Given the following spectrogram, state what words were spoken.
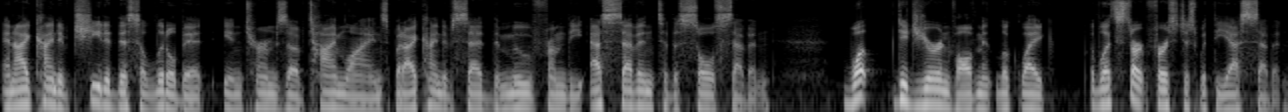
and I kind of cheated this a little bit in terms of timelines, but I kind of said the move from the S7 to the Soul 7. What did your involvement look like? Let's start first just with the S7.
